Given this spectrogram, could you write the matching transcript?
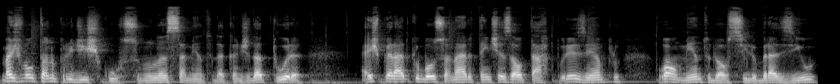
Mas voltando para o discurso no lançamento da candidatura, é esperado que o Bolsonaro tente exaltar, por exemplo, o aumento do Auxílio Brasil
